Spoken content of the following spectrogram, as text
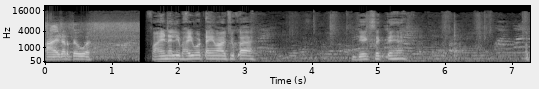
हाय करते हुए। फाइनली भाई वो टाइम आ चुका है। देख सकते हैं। अब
